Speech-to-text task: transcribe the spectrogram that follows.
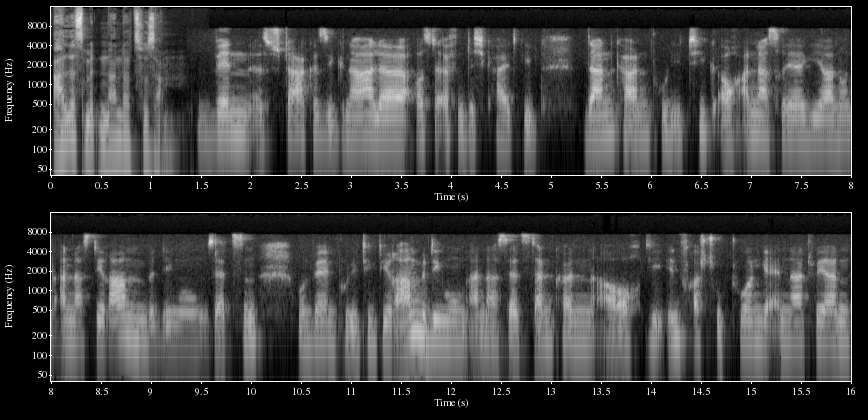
alles miteinander zusammen wenn es starke Signale aus der Öffentlichkeit gibt, dann kann Politik auch anders reagieren und anders die Rahmenbedingungen setzen. Und wenn Politik die Rahmenbedingungen anders setzt, dann können auch die Infrastrukturen geändert werden,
